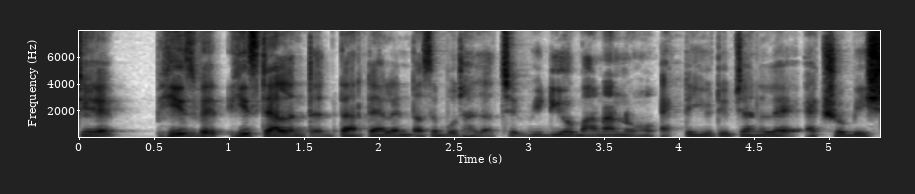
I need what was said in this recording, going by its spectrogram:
যে হিজ হিজ ট্যালেন্টেড তার ট্যালেন্ট আছে, বোঝা যাচ্ছে। ভিডিও বানানো, একটা ইউটিউব চ্যানেলে একশো বিশ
